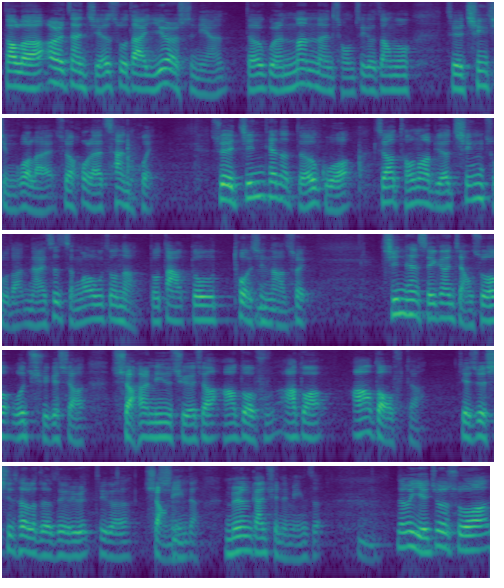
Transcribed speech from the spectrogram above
到了二战结束大概一二十年，德国人慢慢从这个当中这个清醒过来，所以后来忏悔。所以今天的德国，只要头脑比较清楚的，乃至整个欧洲呢，都大都唾弃纳粹。今天谁敢讲说我取个小小孩的名字，取个叫阿多夫阿多？Adolf 的，也就是希特勒的这个这个小名的，没人敢取的名字。嗯，那么也就是说，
